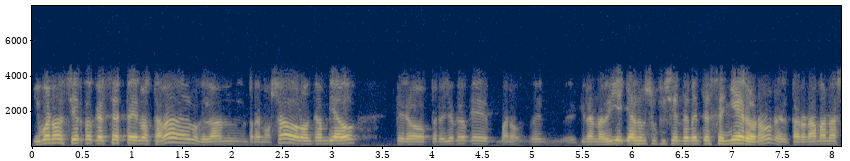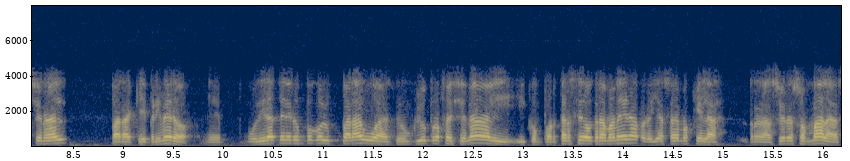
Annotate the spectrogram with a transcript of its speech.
Y bueno, es cierto que el césped no está mal, porque lo han remozado, lo han cambiado, pero, pero yo creo que, bueno, eh, Granadilla ya es lo suficientemente señero, ¿no? En el panorama nacional para que primero eh, pudiera tener un poco el paraguas de un club profesional y, comportarse de otra manera, pero ya sabemos que las relaciones son malas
